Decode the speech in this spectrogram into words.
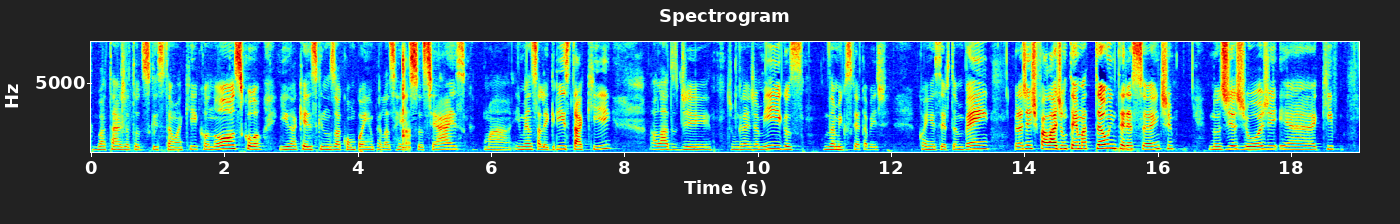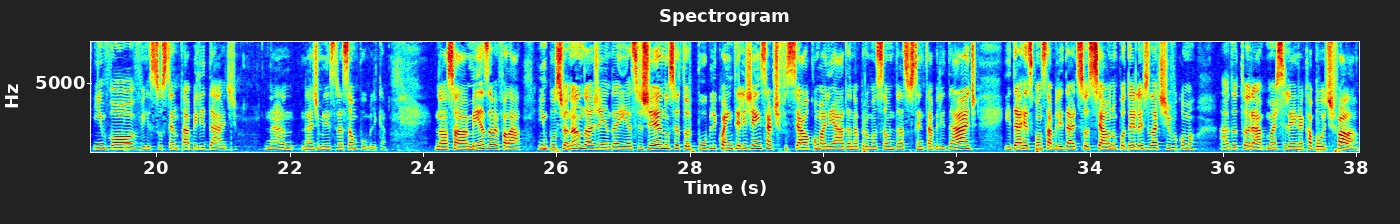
Boa tarde a todos que estão aqui conosco e aqueles que nos acompanham pelas redes sociais. Uma imensa alegria estar aqui, ao lado de, de um grande amigo, os amigos que acabei de conhecer também, para a gente falar de um tema tão interessante nos dias de hoje, é, que envolve sustentabilidade na, na administração pública. Nossa mesa vai falar impulsionando a agenda ESG no setor público, a inteligência artificial como aliada na promoção da sustentabilidade e da responsabilidade social no poder legislativo, como a doutora Marcelene acabou de falar.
